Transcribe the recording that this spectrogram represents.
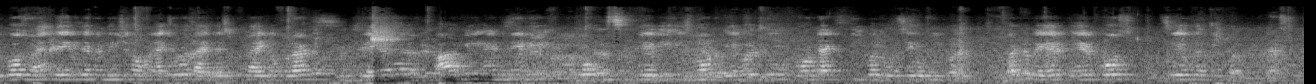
because when there is a condition of natural disaster like a flood, where Army and Navy, Navy is not able to protect people or save people, but where Air Force save the people. That's it.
